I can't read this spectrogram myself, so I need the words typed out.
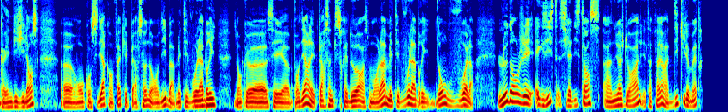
quand il y a une vigilance, euh, on considère qu'en fait les personnes auront dit bah mettez-vous à l'abri. Donc euh, c'est euh, pour dire les personnes qui seraient dehors à ce moment-là, mettez-vous à l'abri. Donc voilà. Le danger existe si la distance à un nuage d'orage est inférieure à 10 km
